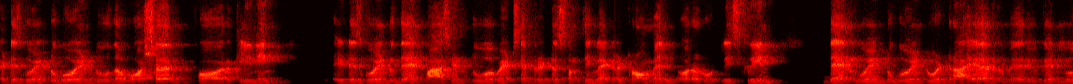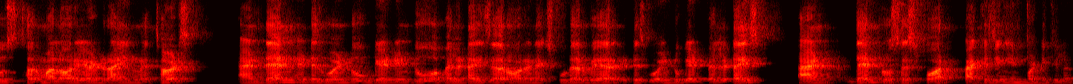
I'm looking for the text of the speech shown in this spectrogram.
It is going to go into the washer for cleaning it is going to then pass into a wet separator, something like a trommel or a rotary screen. Then going to go into a dryer where you can use thermal or air drying methods. And then it is going to get into a pelletizer or an extruder where it is going to get pelletized and then processed for packaging in particular.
